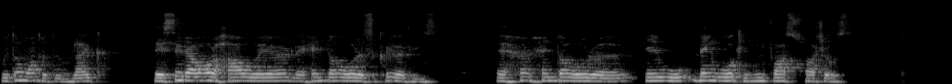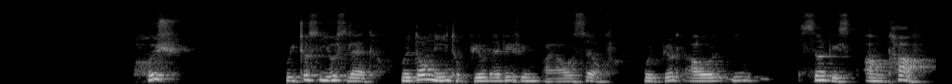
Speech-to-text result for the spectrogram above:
we don't want to do, like they set up all the hardware, they handle all the securities, they handle all the networking infrastructures, which we just use that we don't need to build everything by ourselves. We build our service on top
